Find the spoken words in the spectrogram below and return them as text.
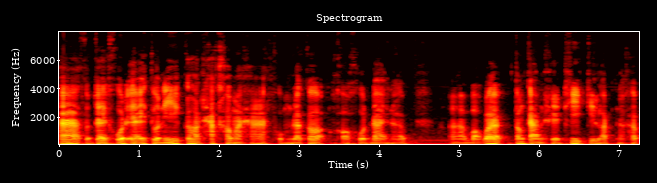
ถ้าสนใจโค้ด AI ตัวนี้ก็ทักเข้ามาหาผมแล้วก็ขอโค้ดได้นะครับอาบอกว่าต้องการเทรดที่กี่ล็อตนะครับ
